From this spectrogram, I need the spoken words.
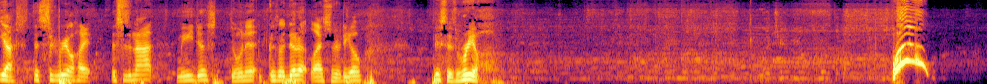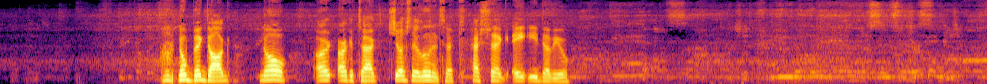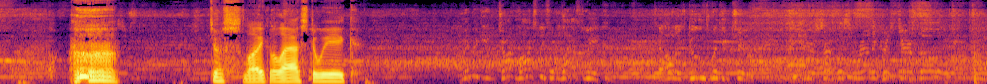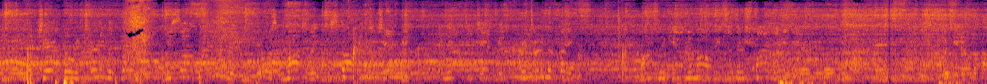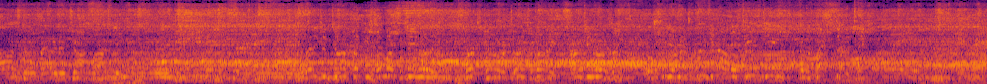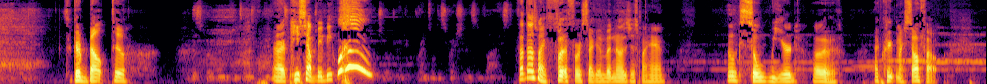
Yes, this is real hype. This is not me just doing it because I did it last video. This is real. Woo! no big dog. No ar architect. Just a lunatic. Hashtag AEW. Just like last week. Mimicking Jon Moxley from last week. All his goons with him too. It's a good belt too. Alright, peace out, baby. Woohoo! Thought that was my foot for a second, but no, it's just my hand. That looks so weird. Ugh. I creeped myself out.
